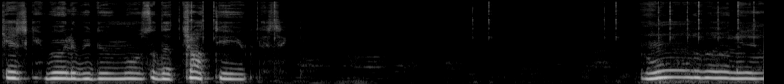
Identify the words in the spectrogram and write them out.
Keşke böyle bir düğme olsa da çat diye yüklesek. Ne oldu böyle ya?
